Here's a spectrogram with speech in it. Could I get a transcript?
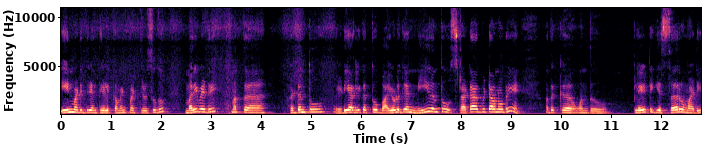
ಏನು ಮಾಡಿದ್ರಿ ಅಂತ ಹೇಳಿ ಕಮೆಂಟ್ ಮಾಡಿ ತಿಳಿಸೋದು. ಮರಿಬೇಡ್ರಿ. ಮತ್ತು ಪಡ್ಡಂತೂ ರೆಡಿ ಆಗ್ಲಿಕ್ಕತ್ತು ಬಾಯೊಳಗೆ ನೀರಂತೂ ಸ್ಟಾರ್ಟ ಆಗಿಬಿಟ್ಟಾವ ನೋಡ್ರಿ. ಅದಕ್ಕೆ ಒಂದು ಪ್ಲೇಟಿಗೆ ಸರ್ವ್ ಮಾಡಿ,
